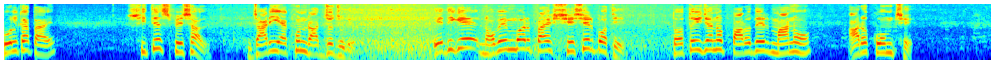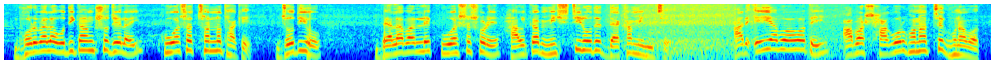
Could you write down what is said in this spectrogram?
কলকাতায় শীতের স্পেশাল জারি এখন রাজ্য জুড়ে। এদিকে নভেম্বর প্রায় শেষের পথে ততই যেন পারদের মানও আরও কমছে। ভোরবেলা অধিকাংশ জেলায় কুয়াশাচ্ছন্ন থাকে, যদিও বেলা বাড়লে কুয়াশা সরে হালকা মিষ্টি রোদের দেখা মিলছে। আর এই আবহাওয়াতেই আবার সাগর ঘনাচ্ছে ঘূর্ণাবর্ত।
